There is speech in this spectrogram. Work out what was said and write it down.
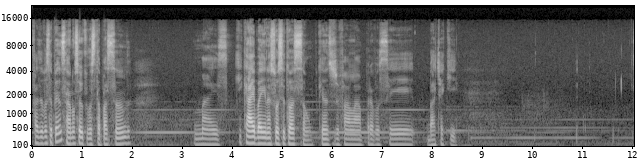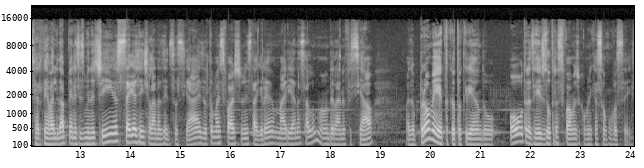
fazer você pensar. Não sei o que você está passando mas que caiba aí na sua situação, porque antes de falar para você, bate aqui. Espero que tenha valido a pena esses minutinhos. Segue a gente lá nas redes sociais. Eu tô mais forte no Instagram, Mariana Salomão, underline oficial. Mas eu prometo que eu tô criando outras redes, outras formas de comunicação com vocês.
